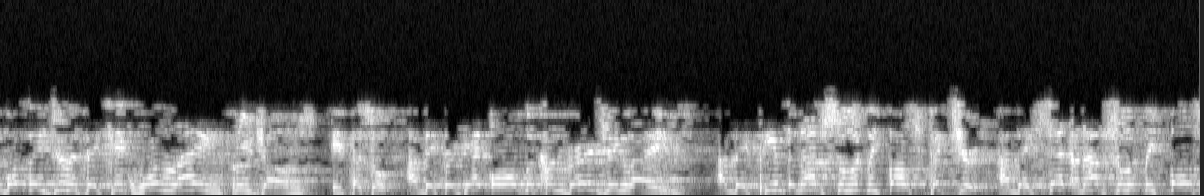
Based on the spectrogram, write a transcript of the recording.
and what they do is they take one line through John's epistle and they forget all the converging lines. And they paint an absolutely false picture and they set an absolutely false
